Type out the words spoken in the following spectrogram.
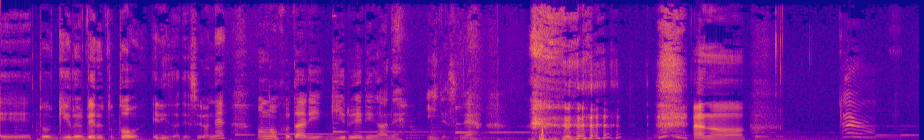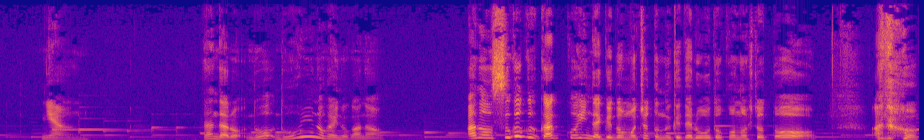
えーと、ギルベルトとエリザですよねこの2人ギルエリがねいいですね あのにゃん。なんだろうどどういうのがいいのかな？あのすごくかっこいいんだけどもちょっと抜けてる男の人とあの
